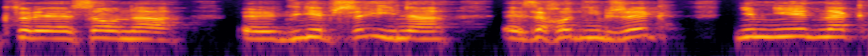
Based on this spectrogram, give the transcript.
które są na Dnieprze i na zachodni brzeg. Niemniej jednak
